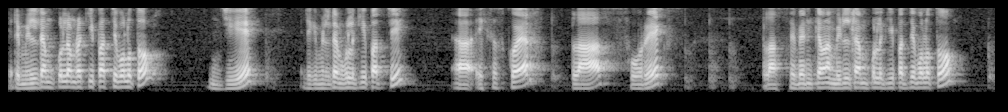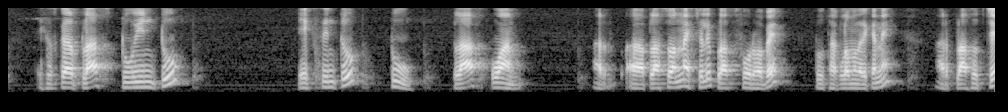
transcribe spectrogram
এটা মিডল টার্ম করলে আমরা কী পাচ্ছি বলো তো? যে, এটাকে মিডল টার্ম করলে কী পাচ্ছি? X square plus four x plus সেভেনকে আমরা মিডল টার্ম করলে কী পাচ্ছি বলো তো x square plus two into x into two plus one আর প্লাস ওয়ান না অ্যাকচুয়ালি প্লাস ফোর হবে। টু থাকল আমাদের এখানে। আর প্লাস হচ্ছে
